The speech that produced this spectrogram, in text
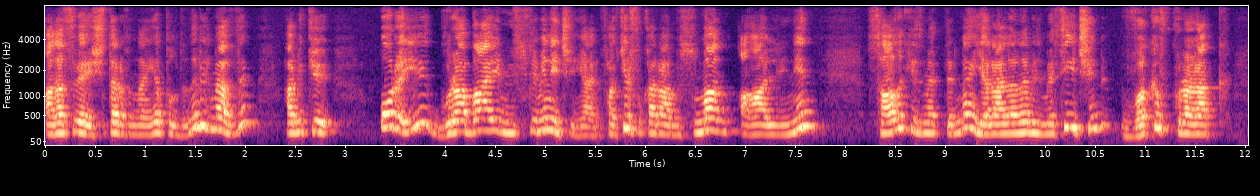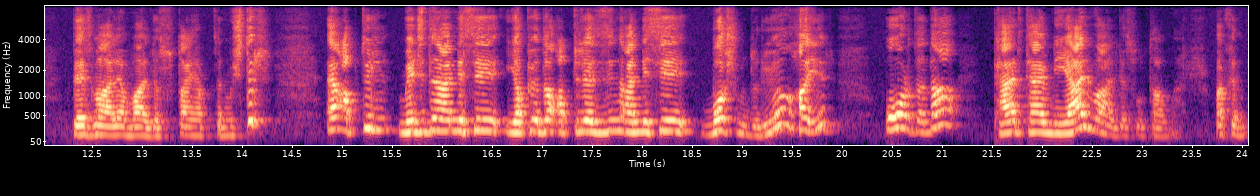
anası ve eşi tarafından yapıldığını bilmezdim. Halbuki orayı Gurabai Müslümin için yani fakir fukara Müslüman ahalinin sağlık hizmetlerinden yararlanabilmesi için vakıf kurarak Bezmi Alem Valide Sultan yaptırmıştır. E, Abdülmecid'in annesi yapıyor da Abdülaziz'in annesi boş mu duruyor? Hayır. Orada da Pertevniyel Valide Sultan var. Bakın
